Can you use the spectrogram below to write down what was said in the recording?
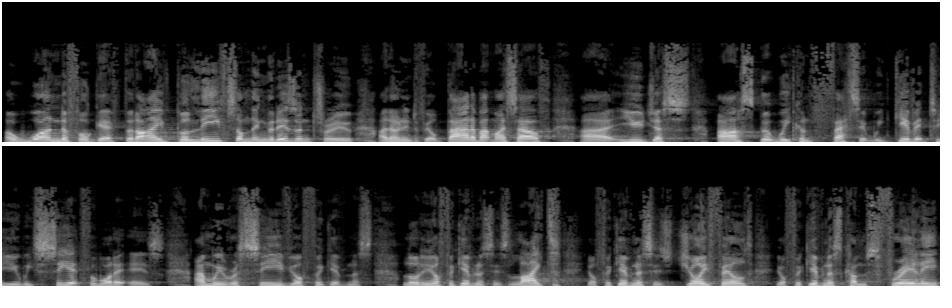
a wonderful gift that I've believed something that isn't true. I don't need to feel bad about myself. Uh, you just ask that we confess it. We give it to you. We see it for what it is and we receive your forgiveness. Lord, and your forgiveness is light. Your forgiveness is joy filled. Your forgiveness comes freely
